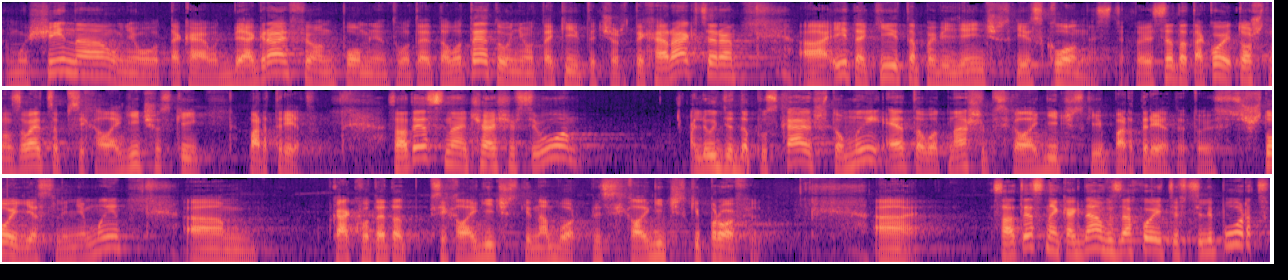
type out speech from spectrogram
мужчина, у него вот такая вот биография, он помнит вот это, вот это, у него такие-то черты характера и такие-то поведенческие склонности. То есть это такое то, что называется психологический портрет. Соответственно, чаще всего люди допускают, что мы — это вот наши психологические портреты. То есть что, если не мы, как вот этот психологический набор, психологический профиль. Соответственно, когда вы заходите в телепорт,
